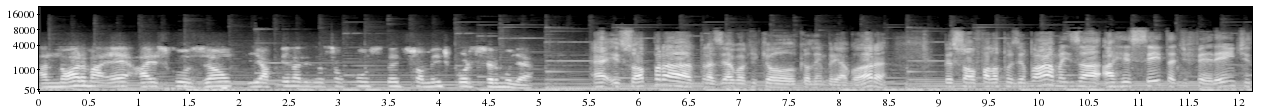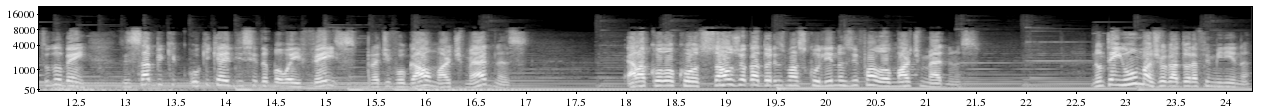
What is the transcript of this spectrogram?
A norma é a exclusão e a penalização constante somente por ser mulher. É, e só para trazer algo aqui que eu, que eu lembrei agora, o pessoal fala, por exemplo, ah, mas a, a receita é diferente, tudo bem. Você sabe que, o que a NCAA fez para divulgar o March Madness? Ela colocou só os jogadores masculinos e falou March Madness. Não tem uma jogadora feminina.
